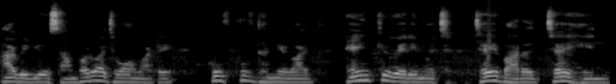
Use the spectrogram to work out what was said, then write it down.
આ વીડિયો સાંભળવા જોવા માટે ખૂબ ખૂબ ધન્યવાદ. થેન્ક યુ વેરી મચ જય ભારત, જય હિન્દ.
